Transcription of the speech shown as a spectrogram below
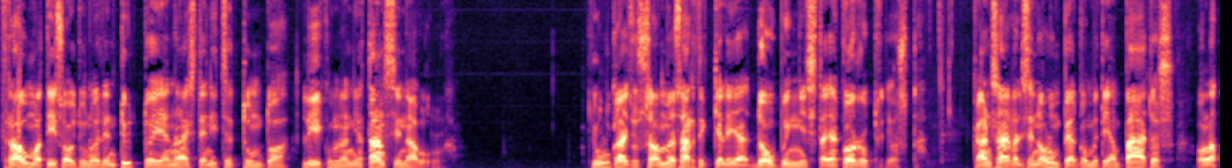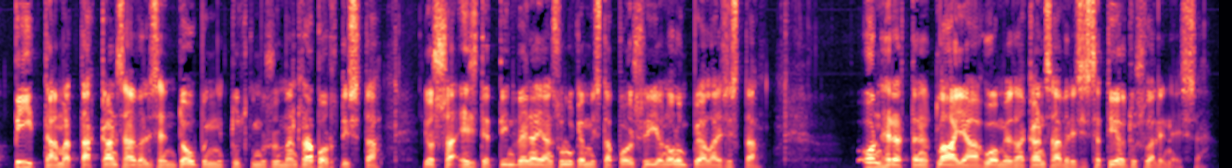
traumatisoituneiden tyttöjen ja naisten itsetuntoa liikunnan ja tanssin avulla. Julkaisussa on myös artikkeleja dopingista ja korruptiosta. Kansainvälisen olympiakomitean päätös olla piittaamatta kansainvälisen doping-tutkimusryhmän raportista, jossa esitettiin Venäjän sulkemista pois Rion olympialaisista, on herättänyt laajaa huomiota kansainvälisissä tiedotusvälineissä –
